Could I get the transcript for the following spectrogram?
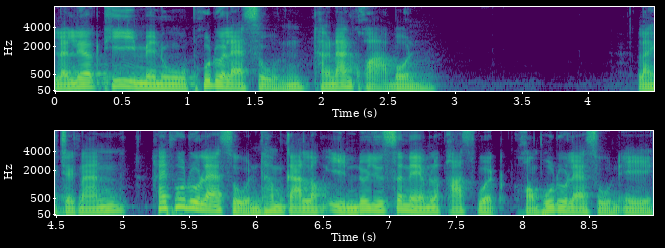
และเลือกที่เมนูผู้ดูแลศูนย์ทางด้านขวาบน หลังจากนั้นให้ผู้ดูแลศูนย์ทำการล็อกอินด้วย username และ password ของผู้ดูแลศูนย์เอง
